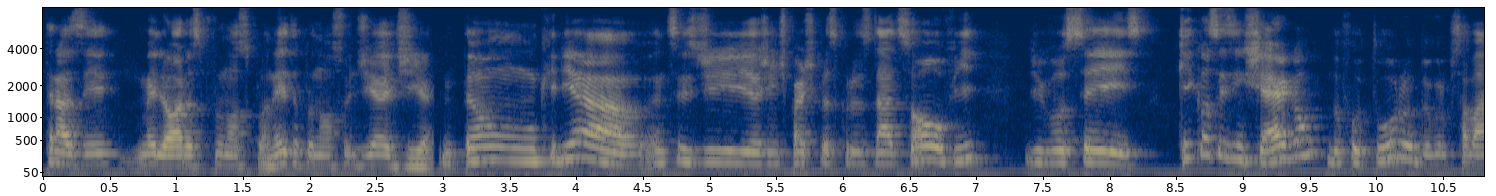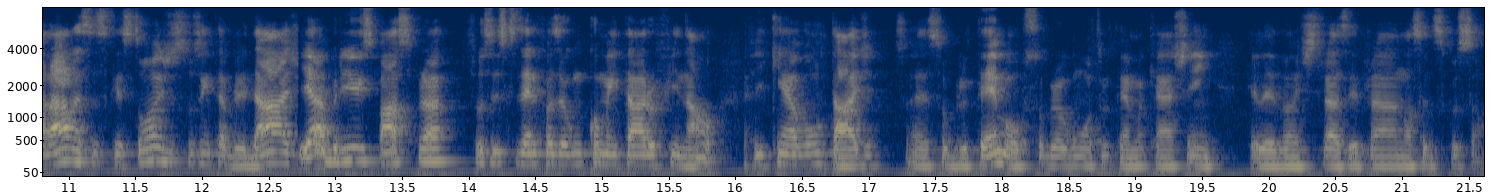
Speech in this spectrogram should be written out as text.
trazer melhoras para o nosso planeta, para o nosso dia a dia. Então, eu queria, antes de a gente partir para as curiosidades, só ouvir de vocês o que, que vocês enxergam do futuro do Grupo Sabará nessas questões de sustentabilidade e abrir espaço para, se vocês quiserem fazer algum comentário final, fiquem à vontade é, sobre o tema ou sobre algum outro tema que achem relevante trazer para a nossa discussão.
